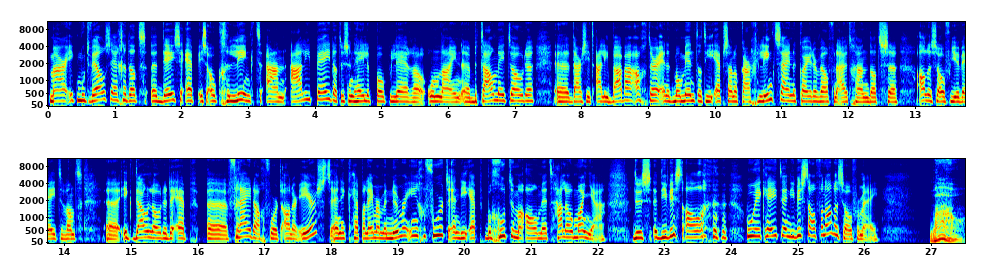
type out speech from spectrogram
Maar ik moet wel zeggen dat eh, deze app is ook gelinkt aan Alipay. Dat is een hele populaire online eh, betaalmethode. Eh, daar zit Alibaba achter en het moment dat die apps aan elkaar gelinkt zijn, dan kan je er wel van uitgaan dat ze alles over je weten. Want ik downloadde de app vrijdag voor het allereerst en ik heb alleen maar mijn nummer ingevoerd en die app begroette me al met hallo Manja. Dus die wist al hoe ik heette en die wist al van alles over mij. Wauw.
